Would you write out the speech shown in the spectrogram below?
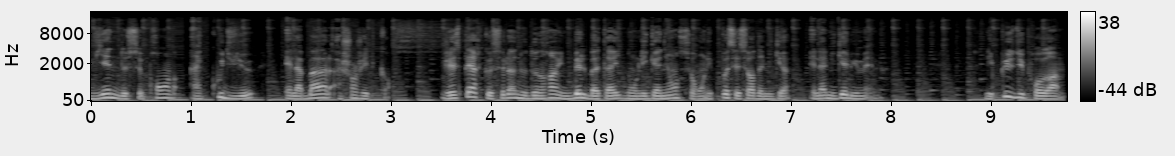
viennent de se prendre un coup de vieux et la balle a changé de camp. J'espère que cela nous donnera une belle bataille dont les gagnants seront les possesseurs d'Amiga et l'Amiga lui-même. Les plus du programme.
